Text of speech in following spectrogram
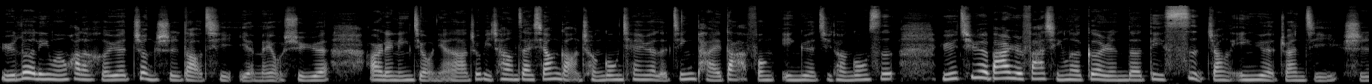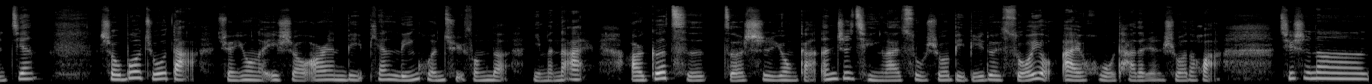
与乐林文化的合约正式到期，也没有续约。二零零九年啊，周笔畅在香港成功签约了金牌大风音乐集团公司，于七月八日发行了个人的第四张音乐专辑《时间》。首播主打选用了一首 R&B 偏灵魂曲风的《你们的爱》，而歌词则是用感恩之情来诉说 BB 对所有爱护他的人说的话。其实呢，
